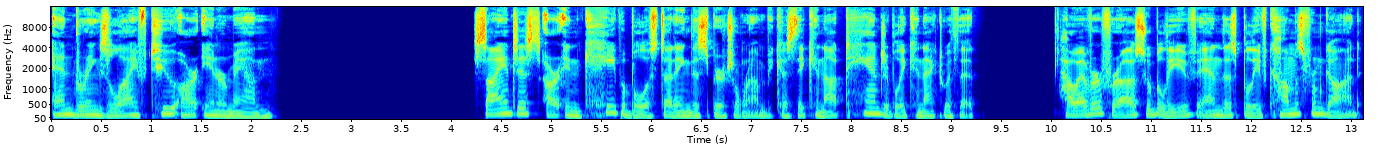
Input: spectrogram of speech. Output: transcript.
and brings life to our inner man. Scientists are incapable of studying the spiritual realm because they cannot tangibly connect with it. However, for us who believe, and this belief comes from God,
